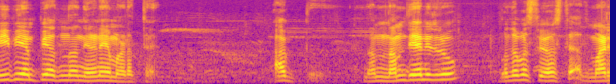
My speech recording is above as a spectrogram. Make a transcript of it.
ಬಿ ಬಿ ಎಂ ಪಿ ಅದನ್ನು ನಿರ್ಣಯ ಮಾಡುತ್ತೆ. ಆಗ್ತದೆ ನಮ್ಮ ನಮ್ದೇನಿದ್ರು ಬಂದೋಬಸ್ತ್ ವ್ಯವಸ್ಥೆ ಅದು ಮಾಡಿದೆ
